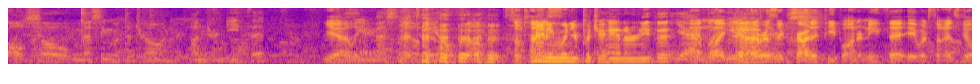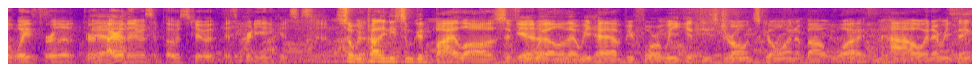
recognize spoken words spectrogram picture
Also, messing with the drone underneath it Yeah. really messes up the outcome. Sometimes Meaning when you put your hand underneath it. Yeah, and like yeah, if there was a there's- crowd of people underneath it, it would sometimes go way further or Yeah. higher than it was supposed to. It's pretty inconsistent. So we probably need some good bylaws, if you will, that we have before we get these drones going about what and how and everything.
